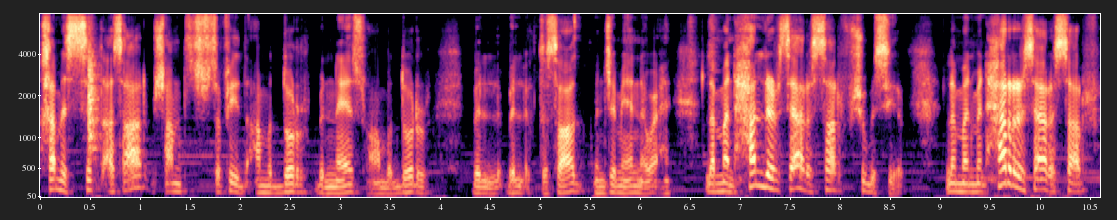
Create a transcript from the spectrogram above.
خمس ست أسعار؟ مش عم نستفيد عم تضر بالناس وعم تضر بال... بالاقتصاد من جميع النواحي. لما نحرر سعر الصرف شو بصير؟ لما بنحرر سعر الصرف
